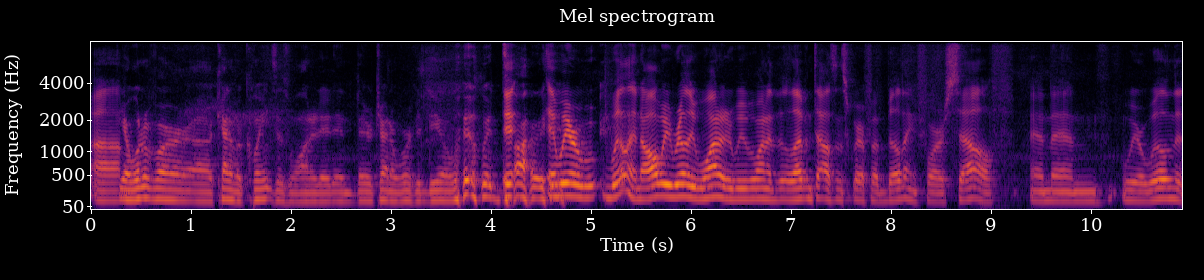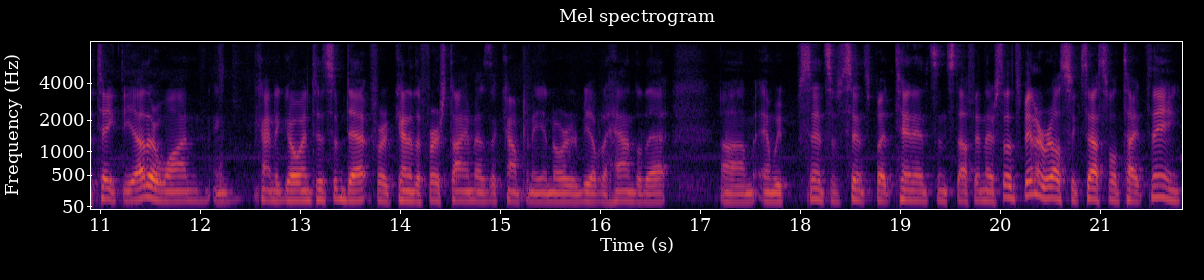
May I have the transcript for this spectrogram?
um, Yeah, one of our uh, kind of acquaintances wanted it, and they're trying to work a deal with, It- and we were willing. All we really wanted, we wanted the eleven thousand square foot building for ourselves, and then we were willing to take the other one and kind of go into some debt for kind of the first time as a company in order to be able to handle that. Um, and we since have since put tenants and stuff in there, so it's been a real successful type thing.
